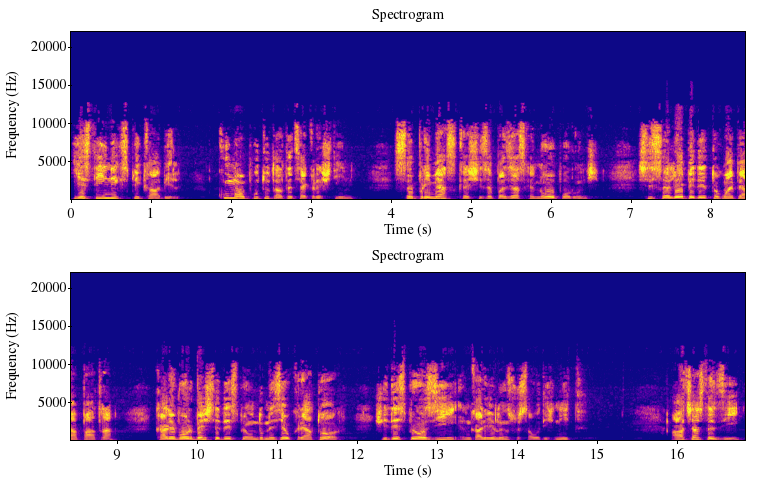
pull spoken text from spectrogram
Este inexplicabil cum au putut atâția creștini să primească și să păzească nouă porunci și să lepe de tocmai pe a patra, care vorbește despre un Dumnezeu creator și despre o zi în care El însuși s-a odihnit. Această zi,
